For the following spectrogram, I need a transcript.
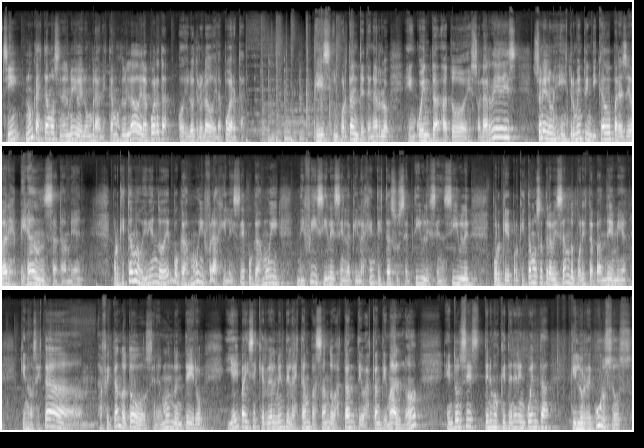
¿sí? Nunca estamos en el medio del umbral, estamos de un lado de la puerta o del otro lado de la puerta. Es importante tenerlo en cuenta a todo eso. Las redes son el instrumento indicado para llevar esperanza también porque estamos viviendo épocas muy frágiles, épocas muy difíciles en las que la gente está susceptible, sensible, ¿por qué? Porque estamos atravesando por esta pandemia que nos está afectando a todos en el mundo entero y hay países que realmente la están pasando bastante, bastante mal, ¿no? Entonces tenemos que tener en cuenta que los recursos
